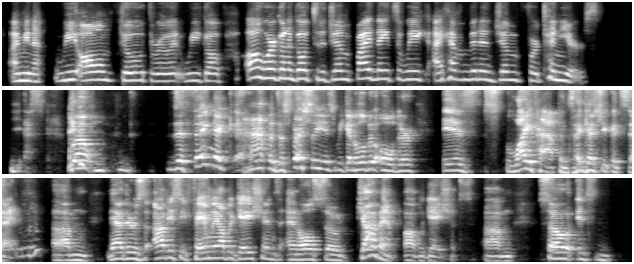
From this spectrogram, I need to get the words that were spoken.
I mean, we all go through it. We go, oh, we're going to go to the gym five nights a week. I haven't been in gym for 10 years. Yes. Well, the thing that happens, especially as we get a little bit older, is life happens, I guess you could say. Mm-hmm. Um, now, there's obviously family obligations and also job obligations. Um, so it's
